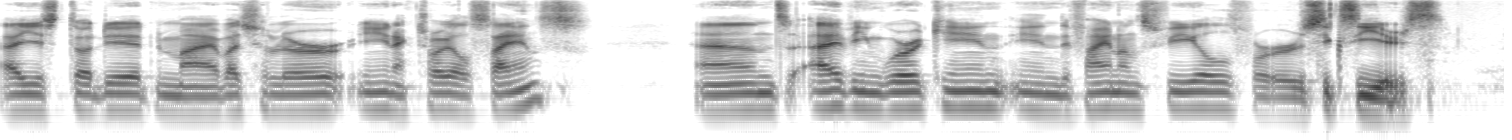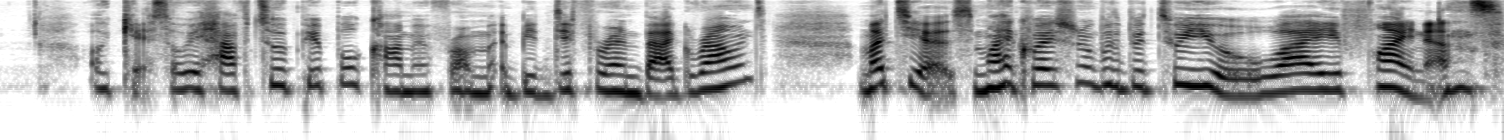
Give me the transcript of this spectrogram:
I studied my bachelor in actuarial science, and I've been working in the finance field for six years. Okay, so we have two people coming from a bit different background. Matthias, my question would be to you: Why finance?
